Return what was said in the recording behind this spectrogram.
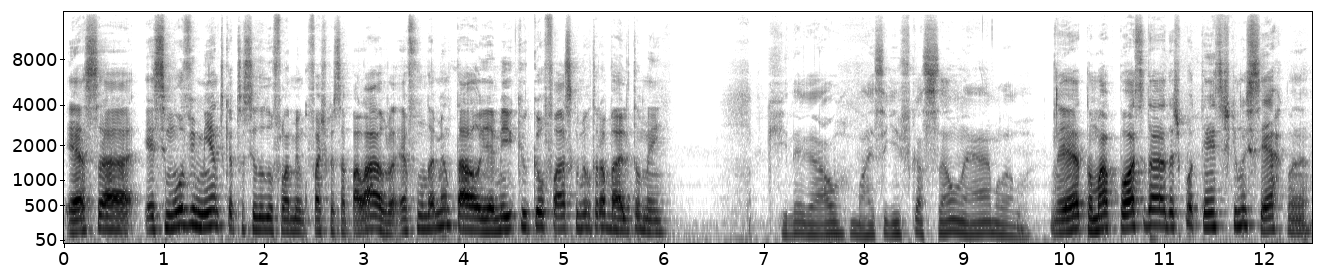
Essa, esse movimento que a torcida do Flamengo faz com essa palavra é fundamental e é meio que o que eu faço com o meu trabalho também. Que legal, uma ressignificação, né, Mulambo? É, tomar posse da, das potências que nos cercam, né?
